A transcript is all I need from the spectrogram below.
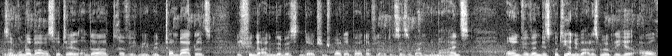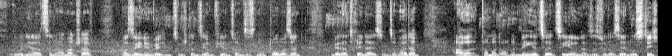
Das ist ein wunderbares Hotel und da treffe ich mich mit Tom Bartels. Ich finde einem der besten deutschen Sportreporter, vielleicht ist er sogar die Nummer eins. Und wir werden diskutieren über alles Mögliche, auch über die Nationalmannschaft. Mal sehen, in welchem Zustand sie am 24. Oktober sind, wer der Trainer ist und so weiter. Aber Tom hat auch eine Menge zu erzählen, also es wird auch sehr lustig.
